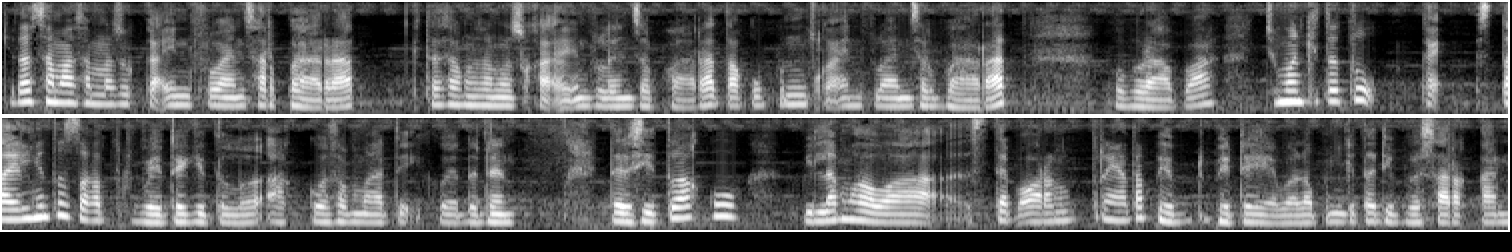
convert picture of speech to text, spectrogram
Kita sama-sama suka influencer barat kita sama-sama suka influencer barat aku pun suka influencer barat beberapa. Cuman kita tuh kayak stylenya tuh sangat berbeda gitu loh aku sama adikku itu. Dan dari situ aku bilang bahwa setiap orang ternyata beda ya walaupun kita dibesarkan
